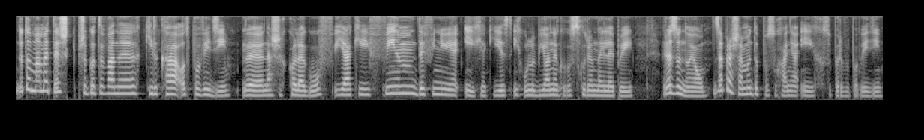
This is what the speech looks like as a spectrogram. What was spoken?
no to mamy też przygotowanych kilka odpowiedzi y, naszych kolegów, jaki film definiuje ich, jaki jest ich ulubiony, z którym najlepiej rezonują. Zapraszamy do posłuchania ich super wypowiedzi.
